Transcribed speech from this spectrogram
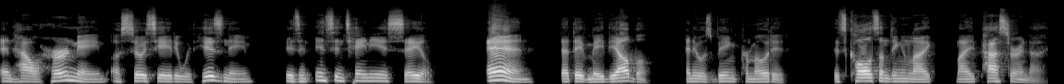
and how her name associated with his name is an instantaneous sale. And that they've made the album and it was being promoted. It's called something like My Pastor and I.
